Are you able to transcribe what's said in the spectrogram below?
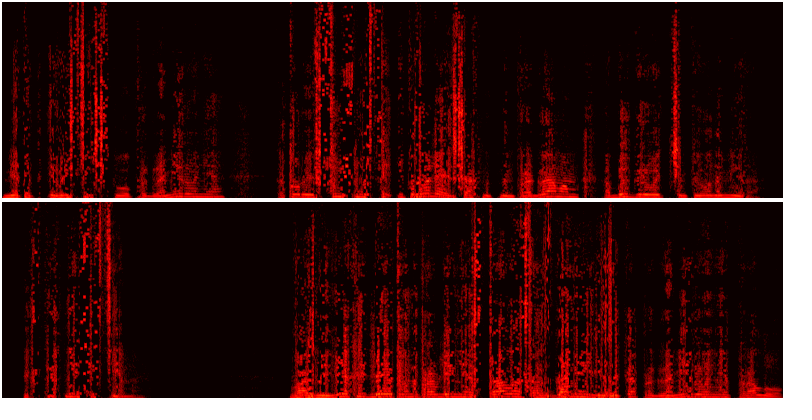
метод эвристического программирования, который в сущности и позволяет шахматным программам обыгрывать чемпиона мира – экспертные системы. Важной вехой для этого направления стало создание языка программирования Prolog,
